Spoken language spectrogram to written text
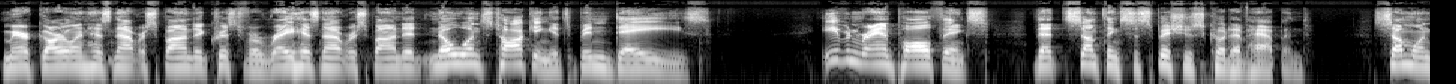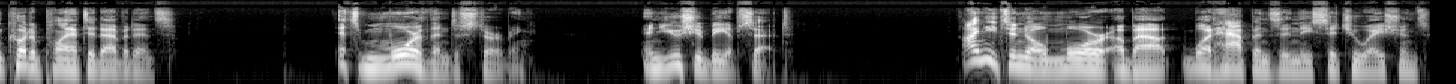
Merrick Garland has not responded. Christopher Wray has not responded. No one's talking. It's been days. Even Rand Paul thinks that something suspicious could have happened. Someone could have planted evidence. It's more than disturbing, and you should be upset. I need to know more about what happens in these situations.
